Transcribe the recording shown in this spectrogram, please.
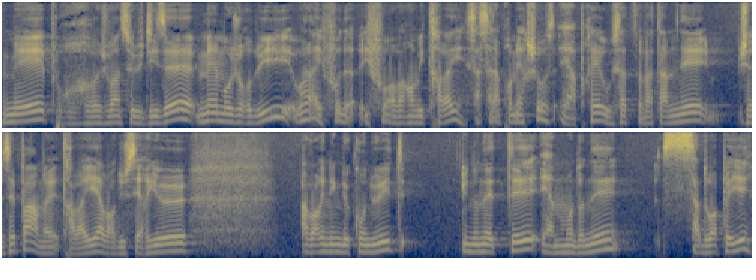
Mais pour rejoindre ce que je disais, même aujourd'hui, voilà, il faut, il faut avoir envie de travailler. Ça, c'est la première chose. Et après, où ça va t'amener, je ne sais pas, mais travailler, avoir du sérieux, avoir une ligne de conduite, une honnêteté, et à un moment donné, ça doit payer.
